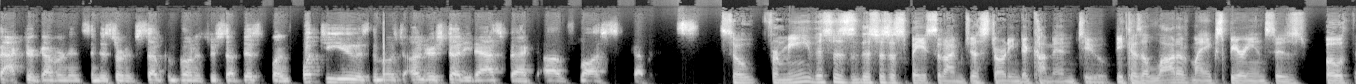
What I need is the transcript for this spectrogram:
factor governance into sort of subcomponents or subdisciplines? What to you is the most understudied aspect of FOSS governance? So for me, this is this is a space that I'm just starting to come into because a lot of my experiences both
